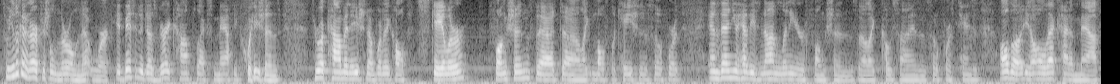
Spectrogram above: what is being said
So when you look at an artificial neural network, it basically does very complex math equations through a combination of what they call scalar functions that uh, like multiplication and so forth. And then you have these nonlinear functions uh, like cosines and so forth, tangents, all the you know all that kind of math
